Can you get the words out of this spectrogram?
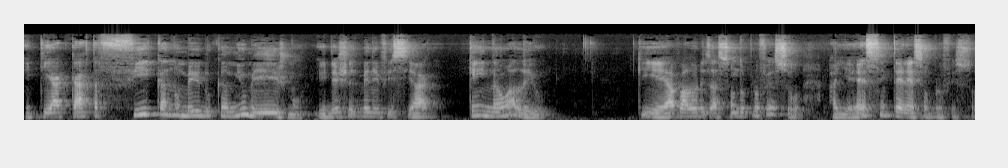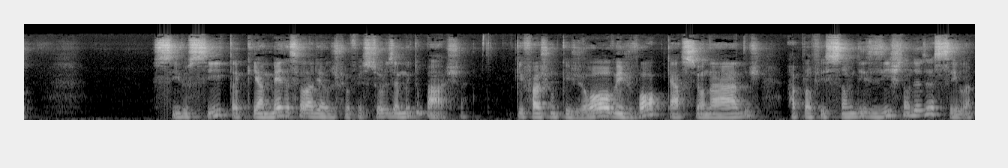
em que a carta fica no meio do caminho mesmo e deixa de beneficiar quem não a leu, que é a valorização do professor. Aí essa interessa ao professor. Ciro cita que a média salarial dos professores é muito baixa que faz com que jovens vocacionados à profissão desistam de exercê-la.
